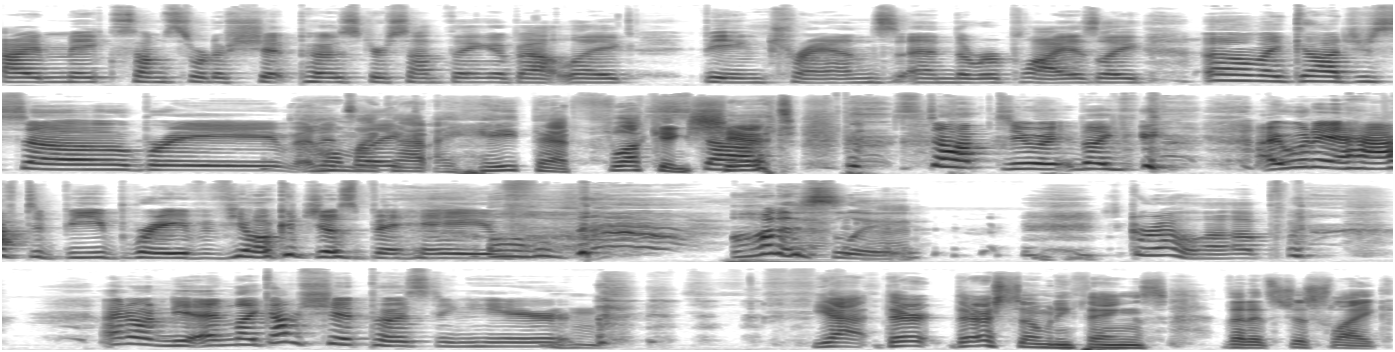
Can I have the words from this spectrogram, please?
I make some sort of shit post or something about like being trans and the reply is like oh my god you're so brave and oh it's my like god, I hate that fucking Stop. shit. stop doing like i wouldn't have to be brave if y'all could just behave Oh, honestly. grow up i don't need and like i'm shit posting here Mhm. yeah, there there are so many things that it's just like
